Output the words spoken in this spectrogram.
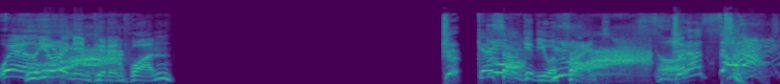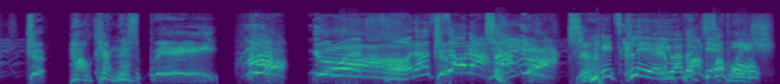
Well, you're an impudent one. Guess I'll give you a fright. Soda, soda! How can this be? Soda, soda! It's clear you have a death wish.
